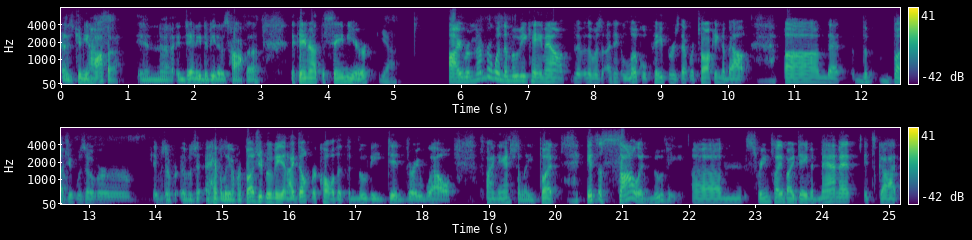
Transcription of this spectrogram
as Jimmy Hoffa in uh, in Danny DeVito's Hoffa. It came out the same year. Yeah. I remember when the movie came out, there, there was I think local papers that were talking about um, that the budget was over. It was over. It was a heavily over budget movie, and I don't recall that the movie did very well financially. But it's a solid movie. Um, screenplay by David Mamet. It's got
